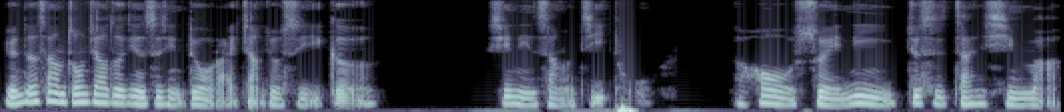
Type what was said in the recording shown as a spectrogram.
原则上，宗教这件事情对我来讲就是一个心灵上的寄托。然后水逆就是占星嘛，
